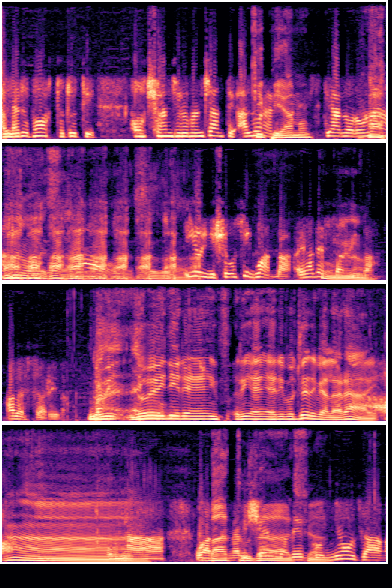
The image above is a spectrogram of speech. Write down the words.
all'aeroporto tutti, oh c'è Angelo Mangiante, allora? Cristiano Ah, Ronaldo. no, stato- No. stato là. Io gli dicevo sì guarda, e adesso Come arriva, no? adesso arriva. Dovevi, ecco- dovevi dire, inf- ri- eh, rivolgetevi alla Rai. Ah, una, guarda, una vicenda vergognosa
